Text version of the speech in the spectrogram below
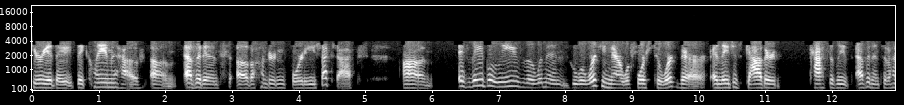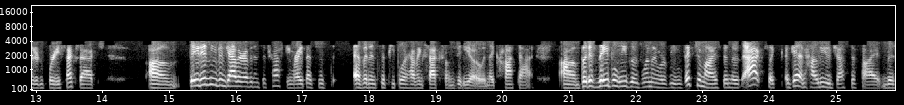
period, they they claim to have um, evidence of 140 sex acts. Um, if they believe the women who were working there were forced to work there, and they just gathered passively evidence of 140 sex acts, um, they didn't even gather evidence of trafficking, right? That's just evidence that people are having sex on video and they caught that. Um, but if they believe those women were being victimized in those acts, like again, how do you justify this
